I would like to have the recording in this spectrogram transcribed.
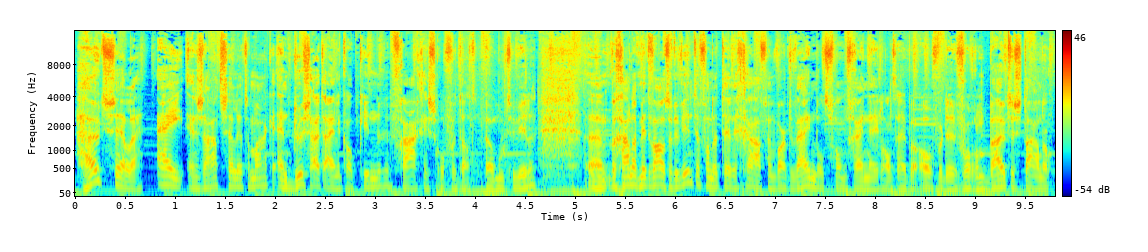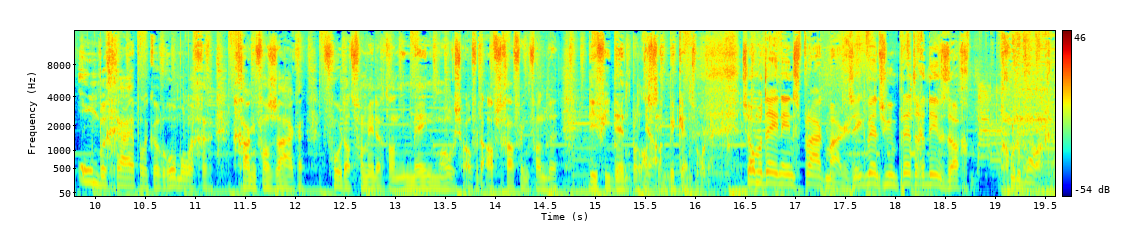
huidcellen ei- en zaadcellen te maken. En dus uiteindelijk ook kinderen. Vraag is of we dat wel moeten willen. Uh, we gaan het met Wouter de Winter van de Telegraaf... en Bart Wijndels van Vrij Nederland hebben... over de voor een buitenstaander onbegrijpelijke rommelige gang van zaken... voordat vanmiddag dan die memo's over de afschaffing van de dividendbelasting ja. bekend worden. Zometeen in Spraakmakers. Ik wens u een prettige dinsdag. Goedemorgen.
